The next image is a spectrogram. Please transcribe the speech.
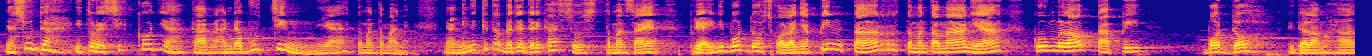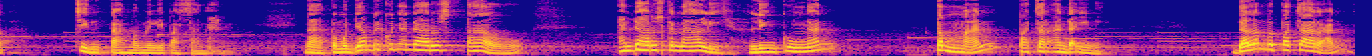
Ya sudah, itu resikonya karena Anda bucin ya teman-teman. Yang ini kita belajar dari kasus teman saya pria ini bodoh sekolahnya pintar teman-teman ya cum laude tapi bodoh di dalam hal cinta memilih pasangan. Nah, kemudian berikutnya Anda harus tahu, Anda harus kenali lingkungan teman pacar Anda ini. Dalam berpacaran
